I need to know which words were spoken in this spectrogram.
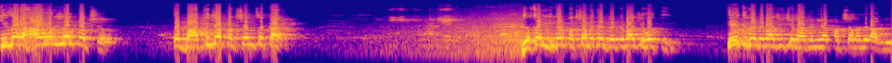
की जर हा ओरिजिनल पक्ष तर बाकीच्या पक्षांचं काय? जसं इतर पक्षामध्ये गटबाजी होती तेच गटबाजीची लागणी या पक्षामध्ये लागली.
